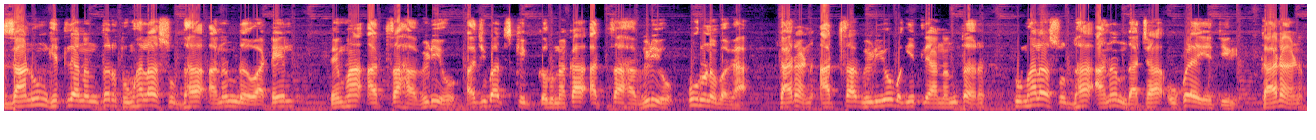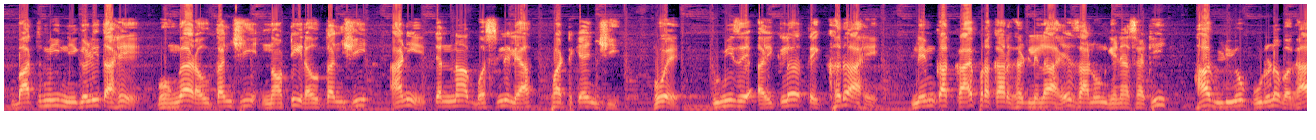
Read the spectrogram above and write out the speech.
जाणून घेतल्यानंतर तुम्हाला सुद्धा आनंद वाटेल. तेव्हा आजचा हा व्हिडिओ अजिबात स्किप करू नका. आजचा हा व्हिडिओ पूर्ण बघा. कारण आजचा व्हिडिओ बघितल्यानंतर तुम्हाला सुद्धा आनंदाच्या उकळ्या येतील. कारण बातमी निगडीत आहे भोंगा राऊतांशी नॉटी राऊतांशी आणि त्यांना बसलेल्या फटक्यांशी. होय तुम्ही जे ऐकलं ते खरं आहे. नेमका काय प्रकार घडलेला आहे जाणून घेण्यासाठी हा व्हिडिओ पूर्ण बघा.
